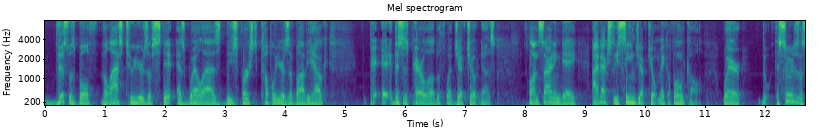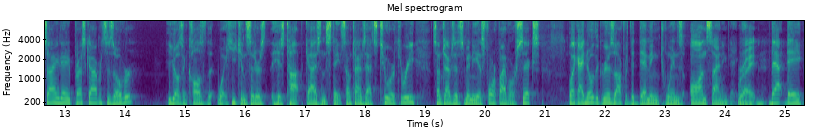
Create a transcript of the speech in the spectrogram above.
This was both the last two years of Stitt as well as these first couple years of Bobby Hauck. Uh, This is paralleled with what Jeff Choate does. On signing day, I've actually seen Jeff Choate make a phone call where the, as soon as the signing day press conference is over, he goes and calls the, what he considers his top guys in the state. Sometimes that's two or three. Sometimes it's as many as four, five, or six. But like I know the Grizz offered the Deming twins on signing day. Right. That day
